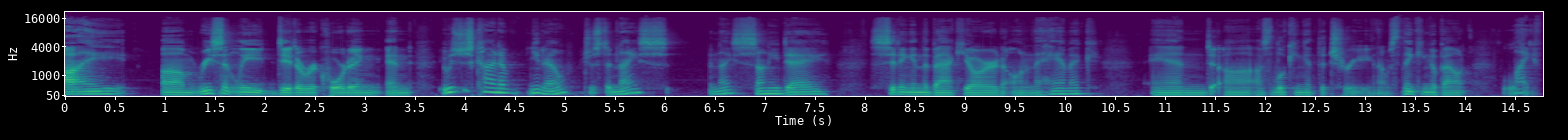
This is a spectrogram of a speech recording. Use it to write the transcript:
I um, recently did a recording, and it was just kind of, you know, just a nice, a nice sunny day sitting in the backyard on the hammock and uh, I was looking at the tree and I was thinking about life.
